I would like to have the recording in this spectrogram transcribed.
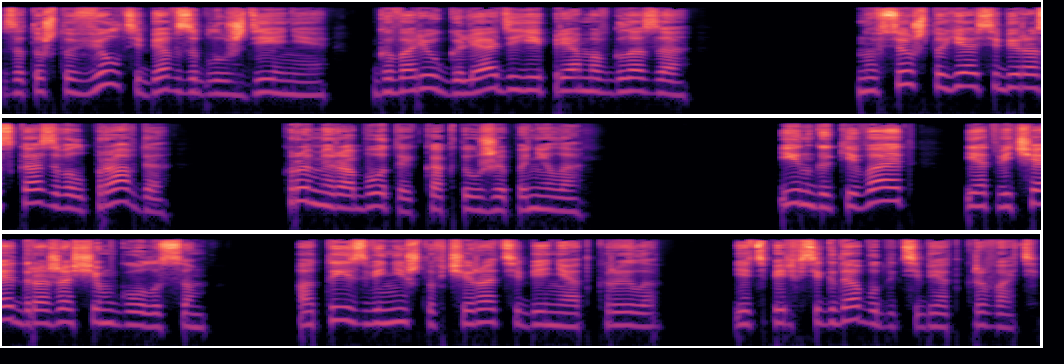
за то, что ввел тебя в заблуждение, говорю, глядя ей прямо в глаза. Но все, что я о себе рассказывал, правда, кроме работы, как ты уже поняла. Инга кивает, и отвечает дрожащим голосом. «А ты извини, что вчера тебе не открыла. Я теперь всегда буду тебе открывать».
